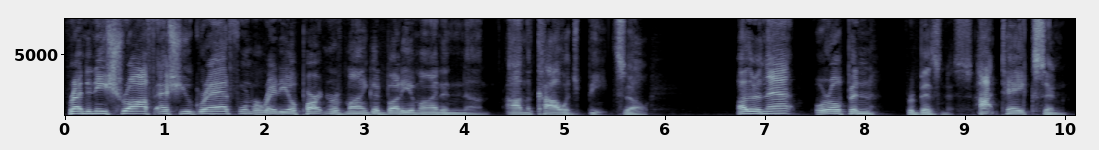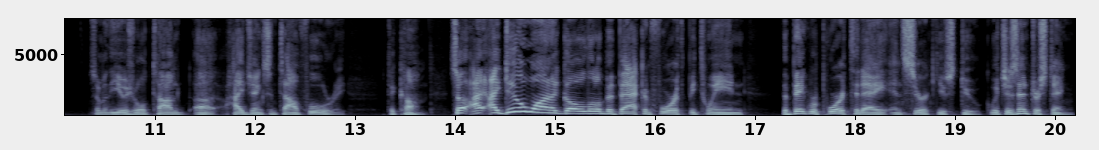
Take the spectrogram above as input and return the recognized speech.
friend Anish Shroff, SU grad, former radio partner of mine, good buddy of mine, and um, on the college beat. So other than that, we're open for business, hot takes, and some of the usual Tom uh, hijinks and tomfoolery to come. So I, I do want to go a little bit back and forth between the big report today and Syracuse Duke, which is interesting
